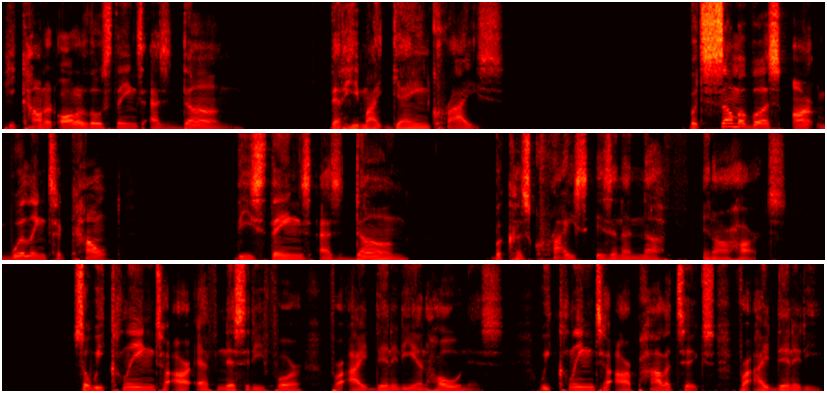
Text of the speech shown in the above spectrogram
He counted all of those things as dung that he might gain Christ. But some of us aren't willing to count these things as dung because Christ isn't enough in our hearts. So we cling to our ethnicity for, for identity and wholeness. We cling to our politics for identity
